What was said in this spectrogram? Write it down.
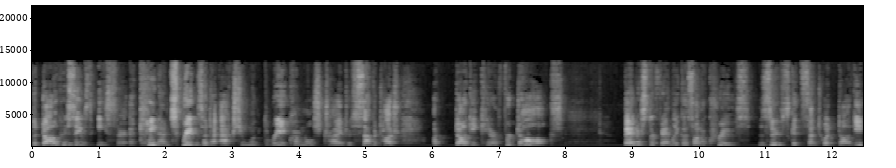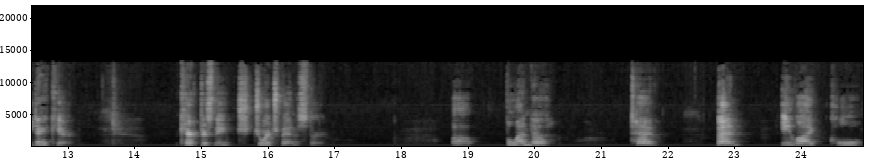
The dog who saves Easter, a canine, springs into action when three criminals try to sabotage a doggy care for dogs. Bannister family goes on a cruise. Zeus gets sent to a doggy daycare. Character's name George Bannister. Uh, Belinda, Ted, Ben, Eli, Cole,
